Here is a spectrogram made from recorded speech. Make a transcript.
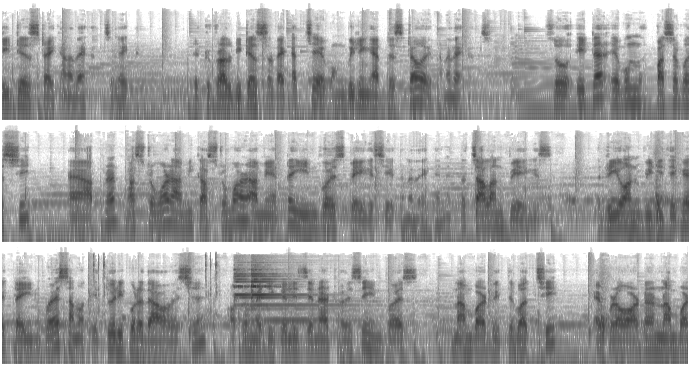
ডিটেলসটা এখানে দেখাচ্ছে, দেখেন। টোটাল ডিটেলসটা দেখাচ্ছে এবং বিলিং অ্যাড্রেসটাও এখানে দেখাচ্ছে। সো এটা এবং পাশাপাশি আপনার কাস্টমার আমি কাস্টমার আমি একটা ইনভয়েস পেয়ে গেছি এখানে দেখেন, একটা চালান পেয়ে গেছি। রিওন বিডি থেকে একটা ইনভয়েস আমাকে তৈরি করে দেওয়া হয়েছে। অটোমেটিক্যালি জেনারেট হয়েছে ইনভয়েস নাম্বার দেখতে পাচ্ছি, এরপরে অর্ডার নাম্বার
